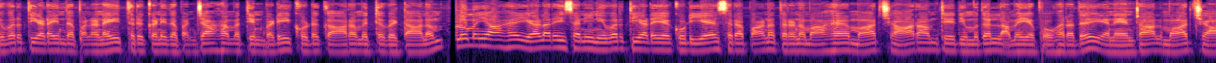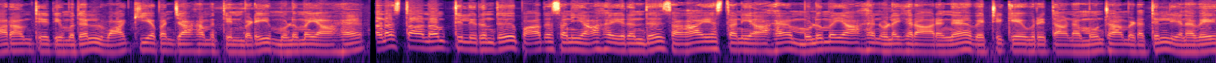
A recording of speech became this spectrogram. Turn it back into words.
நிவர்த்தி அடைந்த பலனை திருக்கணித பஞ்சாகமத்தின்படி கொடுக்க ஆரம்பித்து விட்டாலும் முழுமையாக ஏழரை சனி நிவர்த்தி அடையக்கூடிய சிறப்பான தருணமாக மார்ச் ஆறாம் தேதி முதல் அமைய போகிறது. ஏனென்றால் மார்ச் ஆறாம் தேதி முதல் வாக்கிய பஞ்சாகமத்தின்படி முழுமையாக மனஸ்தானத்தில் இருந்து பாதசனியாக இருந்து சகாயஸ்தனியாக முழுமையாக நுழைகிறாருங்க. வெற்றிக்கே உரித்தான மூன்றாம் இடத்தில். எனவே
